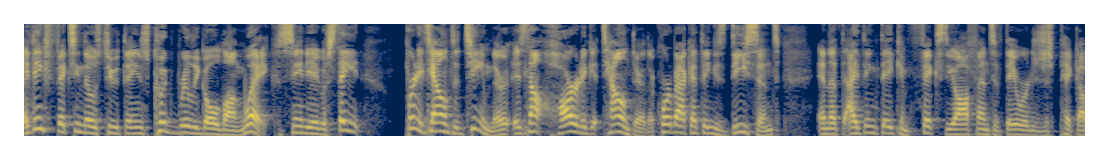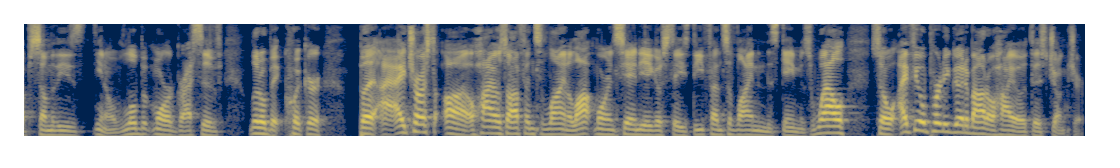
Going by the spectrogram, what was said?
I think fixing those two things could really go a long way because San Diego State, pretty talented team. There, it's not hard to get talent there. Their quarterback, I think, is decent, and that I think they can fix the offense if they were to just pick up some of these, you know, a little bit more aggressive, a little bit quicker. But I, trust uh, Ohio's offensive line a lot more in San Diego State's defensive line in this game as well. So I feel pretty good about Ohio at this juncture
